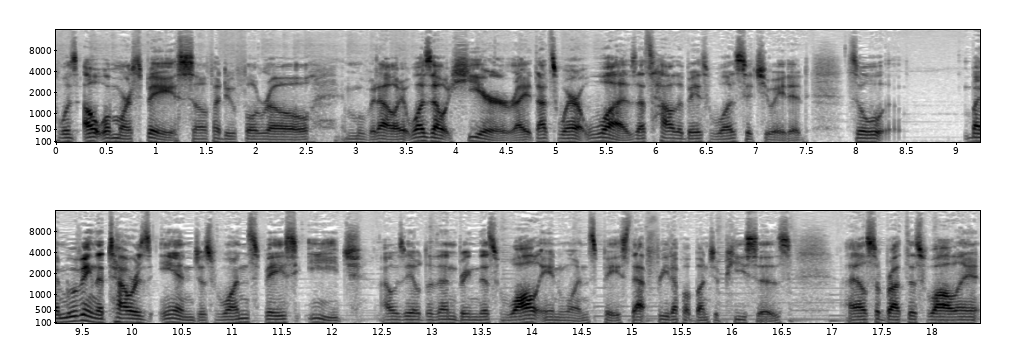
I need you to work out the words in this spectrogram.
was out one more space. So if I do full row and move it out, it was out here, right? That's where it was. That's how the base was situated. So by moving the towers in just one space each, I was able to then bring this wall in one space. That freed up a bunch of pieces. I also brought this wall in,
